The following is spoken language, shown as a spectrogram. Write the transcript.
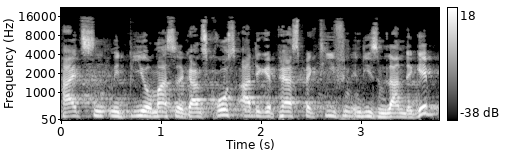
Heizen mit Biomasse ganz großartige Perspektiven in diesem Lande gibt.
